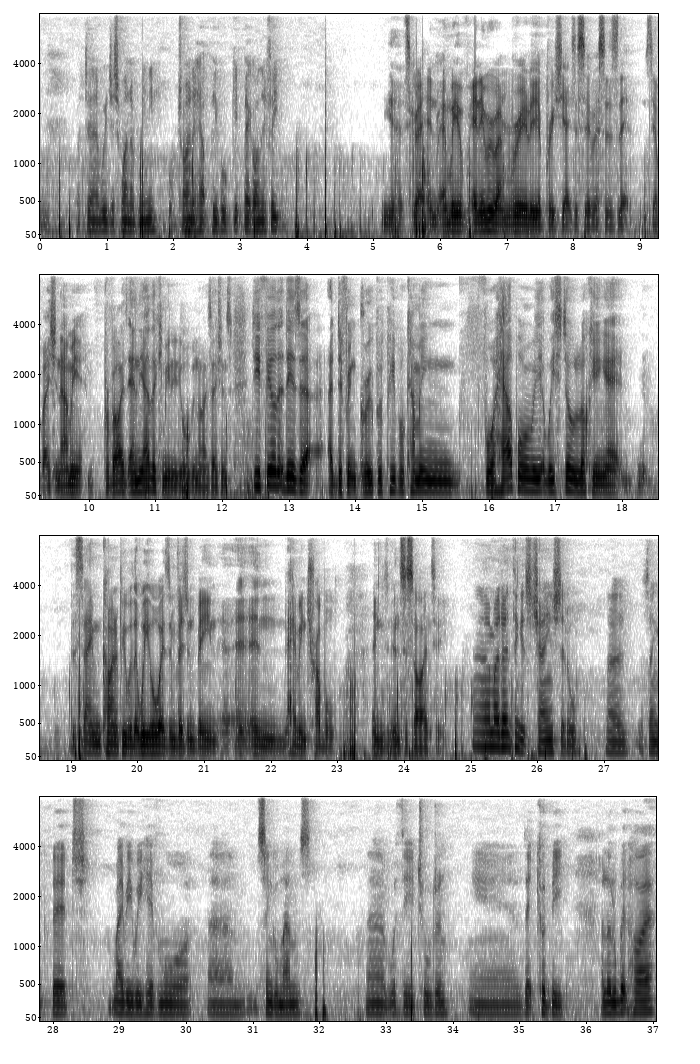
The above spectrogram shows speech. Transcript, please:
But uh, we're just one of many trying to help people get back on their feet. Yeah, it's great, and and we and everyone really appreciates the services that Salvation Army provides, and the other community organisations. Do you feel that there's a, a different group of people coming for help, or are we, are we still looking at the same kind of people that we always envisioned being in, in having trouble in in society? Um, I don't think it's changed at all. I think that maybe we have more um, single mums uh, with their children and that could be a little bit higher,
